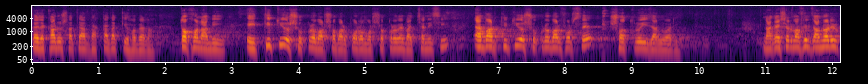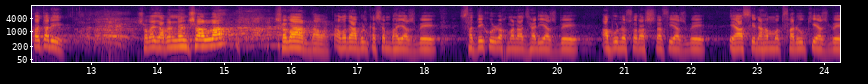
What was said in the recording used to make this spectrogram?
তাইলে কারোর সাথে আর ধাক্কাধাক্কি হবে না। তখন আমি এই তৃতীয় শুক্রবার সবার পরামর্শক্রমে বাচ্চা নিছি। এবার তৃতীয় শুক্রবার পড়ছে সতেরোই জানুয়ারি। নাগাইশের মাহফিল জানুয়ারির কয় তারিখ? সবাই যাবেন না ইনশাআল্লাহ? সবার দাওয়াত। আমাদের আবুল কাসেম ভাই আসবে, সাদিকুর রহমান আজহারি আসবে, আবু নসর আশরাফি আসবে ইয়াসিন আহমদ ফারুকি আসবে,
